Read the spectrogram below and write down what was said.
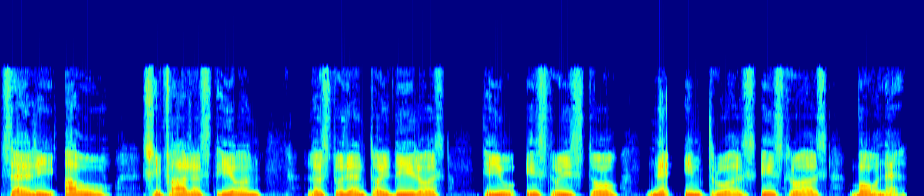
Se li au si faras tion, la studentoi diros tiu instruisto ne intruas, instruas bone,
